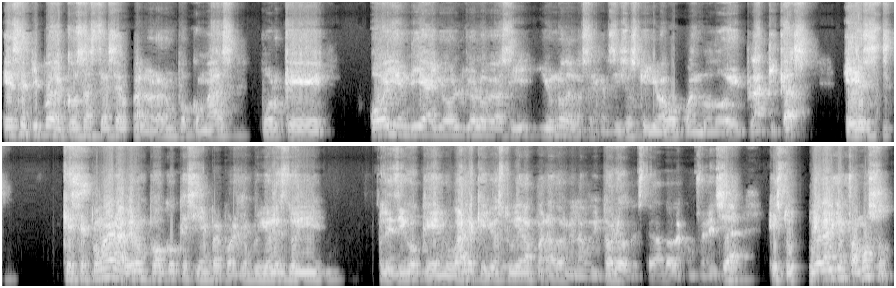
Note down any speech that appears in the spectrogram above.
ese tipo de cosas te hace valorar un poco más porque hoy en día yo, yo lo veo así y uno de los ejercicios que yo hago cuando doy pláticas es que se pongan a ver un poco que siempre, por ejemplo, yo les doy, les digo que en lugar de que yo estuviera parado en el auditorio donde esté dando la conferencia, que estuviera alguien famoso,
